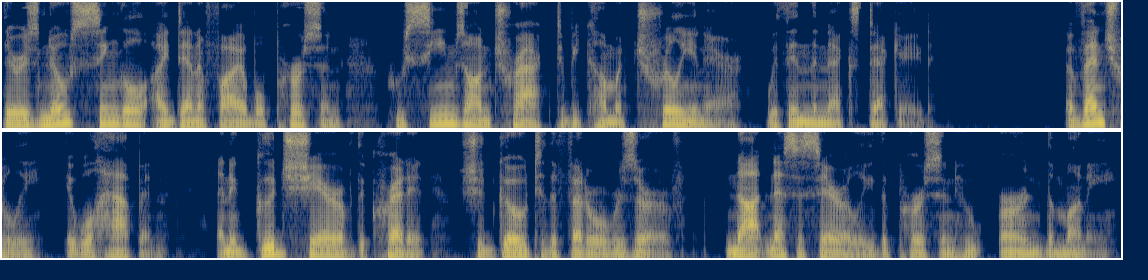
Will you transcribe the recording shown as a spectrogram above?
there is no single identifiable person who seems on track to become a trillionaire within the next decade. Eventually, it will happen, and a good share of the credit should go to the Federal Reserve, not necessarily the person who earned the money.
